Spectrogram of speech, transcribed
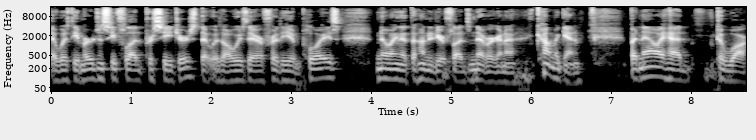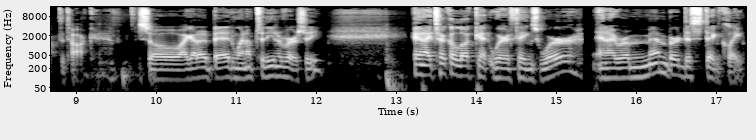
that was the emergency flood procedures that was always there for the employees, knowing that the 100 year flood's never going to come again. But now I had to walk the talk. So I got out of bed, went up to the university and I took a look at where things were, and I remember distinctly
